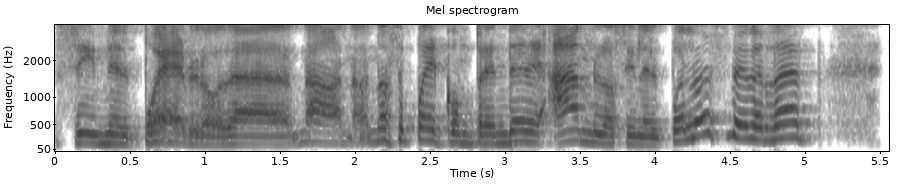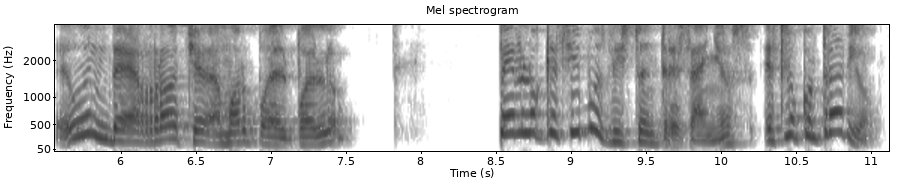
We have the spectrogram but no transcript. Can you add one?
sin el pueblo. O sea, no, no, no se puede comprender AMLO sin el pueblo. Es de verdad un derroche de amor por el pueblo. Pero lo que sí hemos visto en tres años es lo contrario.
